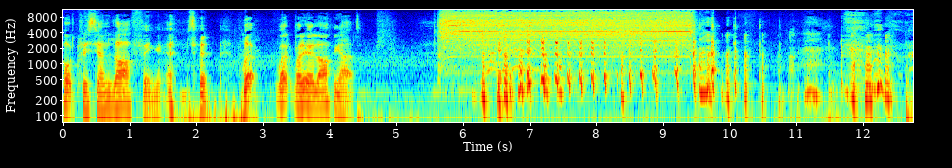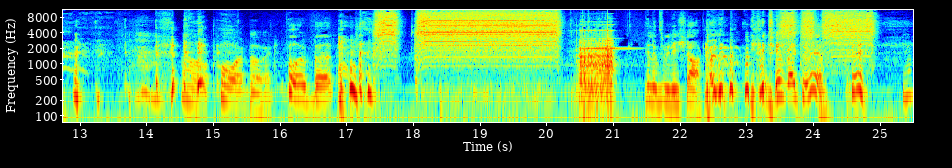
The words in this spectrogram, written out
caught Christian laughing. at- what, what, what are you laughing at? Oh, poor bird. Poor bird. he looks really shocked. Oh, you, you could drill right through him. Good. Yeah.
